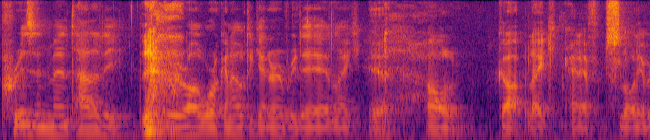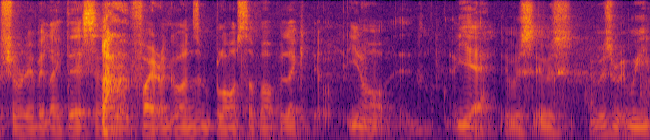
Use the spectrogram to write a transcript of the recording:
prison mentality. Like, we were all working out together every day and, like, Yeah. all got, like, kind of slowly but surely a bit like this. And we were firing guns and blowing stuff up. But, like, you know, yeah, it was, it was, it was, we,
